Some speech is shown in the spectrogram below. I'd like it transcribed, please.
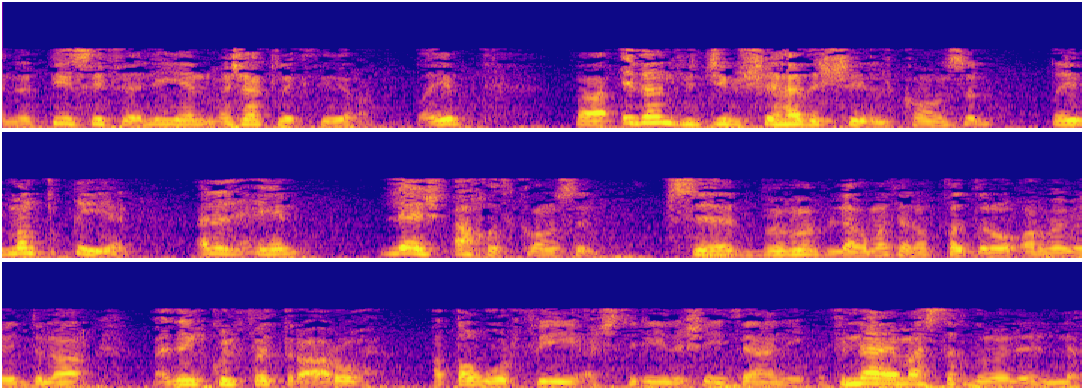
إن ال PC فعليا مشاكل كثيرة. طيب؟ فإذا تجيب الشيء هذا الشيء لل console طيب منطقيا أنا الحين ليش أخذ console؟ بمبلغ مثلا قدره 400 دولار. بعدين كل فترة أروح أطور فيه أشتري له شيء ثاني. وفي النهاية ما أستخدمه للعب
